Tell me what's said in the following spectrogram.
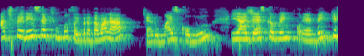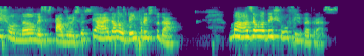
A diferença é que uma foi para trabalhar, que era o mais comum, e a Jéssica vem, é, vem questionando esses padrões sociais, ela vem para estudar. Mas ela deixou o filho para trás.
